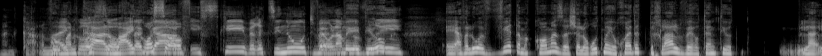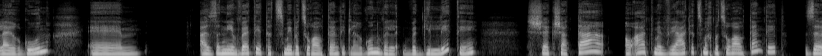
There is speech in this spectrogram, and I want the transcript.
מנכ"ל מייקרוסופט, מייקרוסופט, אגב, עסקי ורצינות ועולם גברי. אבל הוא הביא את המקום הזה של הורות מיוחדת בכלל ואותנטיות לארגון. אז אני הבאתי את עצמי בצורה אותנטית לארגון וגיליתי שכשאתה או את מביאה את עצמך בצורה אותנטית, זה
